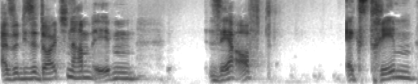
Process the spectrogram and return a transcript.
also diese Deutschen haben eben sehr oft extrem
